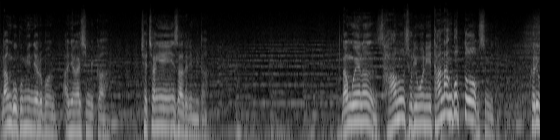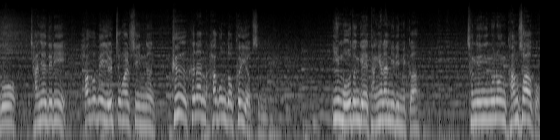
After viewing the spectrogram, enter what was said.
남구 국민 여러분 안녕하십니까 최창희 인사드립니다 남구에는 산후조리원이 단 한 곳도 없습니다 그리고 자녀들이 학업에 열중할 수 있는 그 흔한 학원도 거의 없습니다 이 모든 게 당연한 일입니까? 청년 인구는 감소하고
